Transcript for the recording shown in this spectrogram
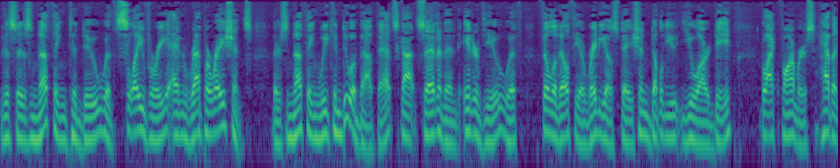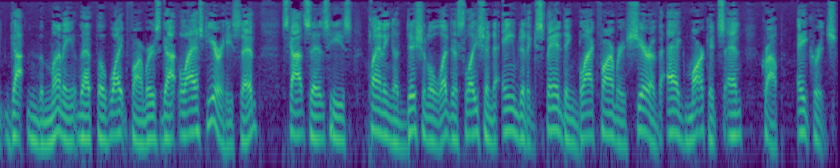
This has nothing to do with slavery and reparations. There's nothing we can do about that, Scott said in an interview with Philadelphia radio station WURD. Black farmers haven't gotten the money that the white farmers got last year, he said. Scott says he's planning additional legislation aimed at expanding black farmers' share of ag markets and crop acreage.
